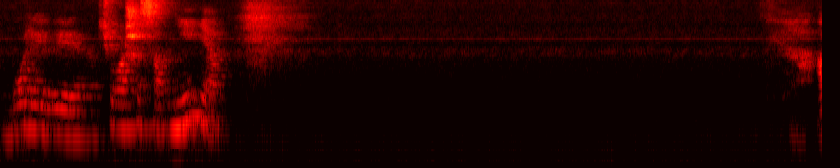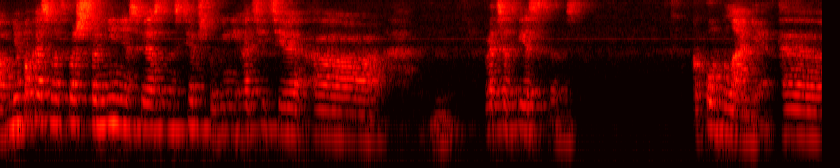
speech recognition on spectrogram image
Более уверенным. В чем ваши сомнения? А мне показывают ваши сомнения связаны с тем, что вы не хотите э, брать ответственность. В каком плане? Э,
